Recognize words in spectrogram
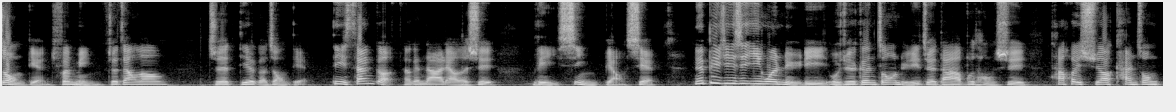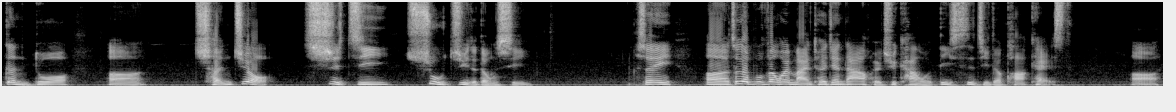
重点分明，就这样喽。这是第二个重点。第三个要跟大家聊的是理性表现，因为毕竟是英文履历，我觉得跟中文履历最大的不同是，它会需要看重更多呃成就。事迹数据的东西，所以呃，这个部分会蛮推荐大家回去看我第四集的 podcast 啊，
